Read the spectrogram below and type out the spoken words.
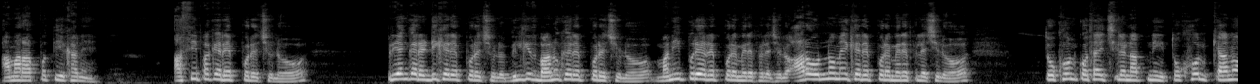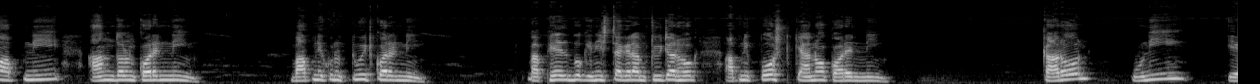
আমার আপত্তি এখানে। আসিফাকে রেপ করেছিল, প্রিয়াঙ্কা রেড্ডিকে রেপ করেছিল, বিলকিস বানুকে রেপ করেছিল মণিপুরে রেপ করে মেরে ফেলেছিল আরও অন্য মেয়েকে রেপ করে মেরে ফেলেছিল। তখন কোথায় ছিলেন আপনি? তখন কেন আপনি আন্দোলন করেননি? বা আপনি কোনো টুইট করেননি? বা ফেসবুক ইনস্টাগ্রাম টুইটার হোক, আপনি পোস্ট কেন করেননি? কারণ উনি এ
